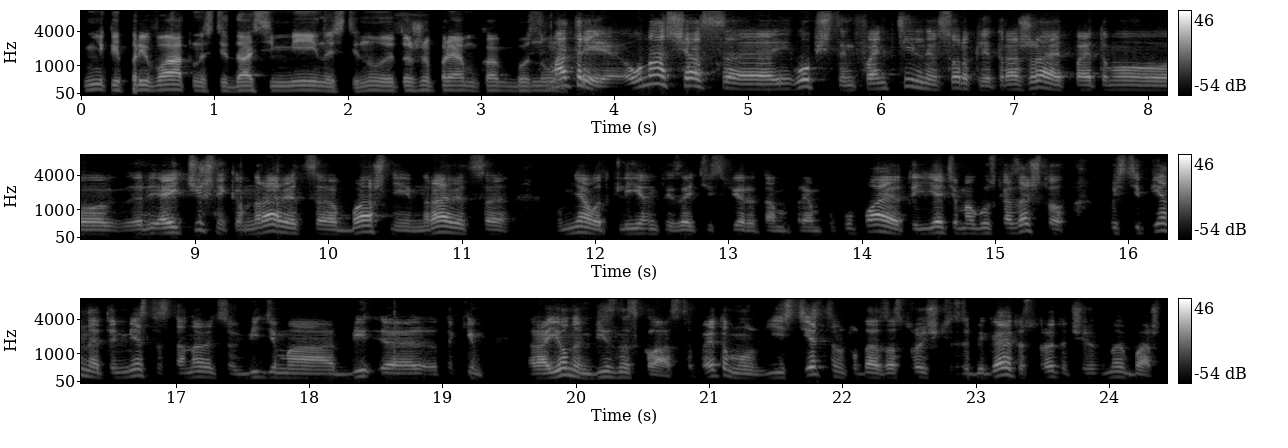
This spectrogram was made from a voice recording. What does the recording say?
некой приватности, да, семейности, ну это же прям как бы, ну... Смотри, у нас сейчас э, общество инфантильное, 40 лет рожает, поэтому айтишникам нравится, башни им нравится. У меня вот клиенты из IT-сферы там прям покупают, и я тебе могу сказать, что постепенно это место становится, видимо, би, э, таким районом бизнес-класса. Поэтому, естественно, туда застройщики забегают и строят очередную башню.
